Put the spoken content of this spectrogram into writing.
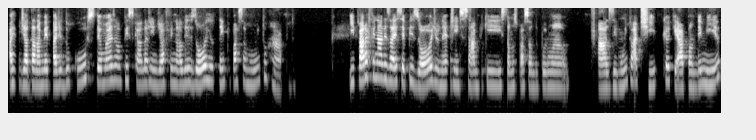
a gente já está na metade do curso, deu mais uma piscada, a gente já finalizou e o tempo passa muito rápido. E para finalizar esse episódio, né, a gente sabe que estamos passando por uma fase muito atípica, que é a pandemia,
